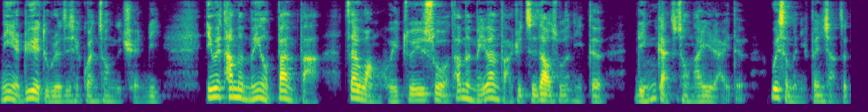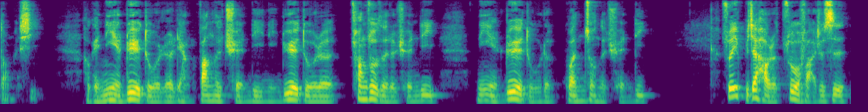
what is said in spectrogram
你也掠夺了这些观众的权利，因为他们没有办法再往回追溯，他们没办法去知道说你的灵感是从哪里来的，为什么你分享这东西？OK，你也掠夺了两方的权利，你掠夺了创作者的权利，你也掠夺了观众的权利，所以比较好的做法就是，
